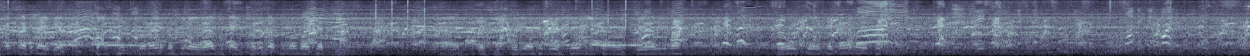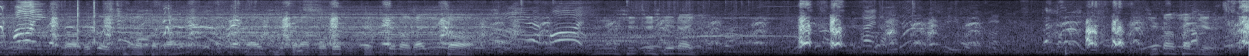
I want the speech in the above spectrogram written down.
考えない。でバツンと投げたスローわずかに取れたそのノーキャッチさあ少し取り遊びをしてリターンしております東京手からない。さあどこへ行ってしまったんださあ後ろから戻ってきてのライトうん集中してい。ない。中間30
